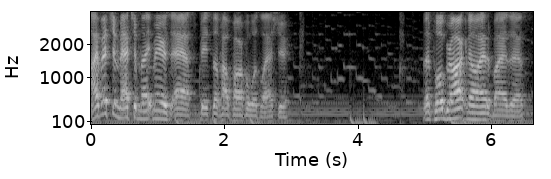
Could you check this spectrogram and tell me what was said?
I bet you Matchup Nightmare is ass based off how powerful it was last year. Did I pull Gronk? No, I had to buy his ass.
